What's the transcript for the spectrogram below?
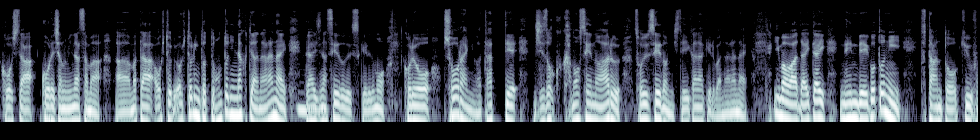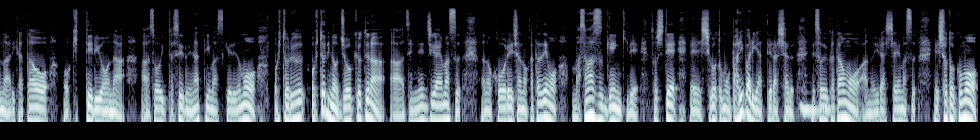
こうした高齢者の皆様、またお一人お一人にとって本当になくてはならない大事な制度ですけれども、これを将来にわたって持続可能性のある、そういう制度にしていかなければならない。今は大体年齢ごとに負担と給付のあり方を切っているような、そういった制度になっていますけれども、お一人お一人の状況というのは全然違います。あの、高齢者の方でも、ますます元気で、そして、え仕事もバリバリやってらっしゃる、うん、そういう方もあのいらっしゃいます。所得も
